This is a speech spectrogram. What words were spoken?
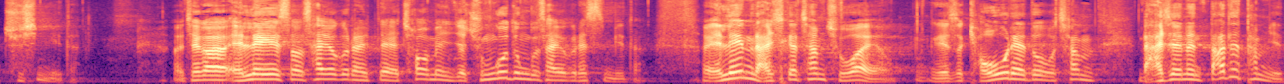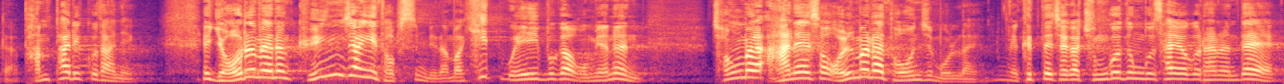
주십니다. 제가 LA에서 사역을 할 때 처음에 이제 중고등부 사역을 했습니다. LA는 날씨가 참 좋아요. 그래서 겨울에도 참 낮에는 따뜻합니다. 반팔 입고 다니고. 여름에는 굉장히 덥습니다. 막 heat wave가 오면은 정말 안에서 얼마나 더운지 몰라요. 그때 제가 중고등부 사역을 하는데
